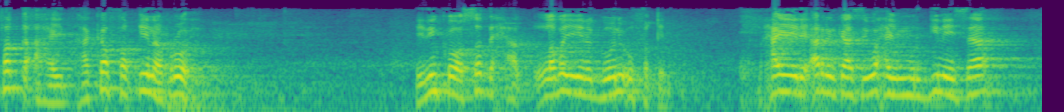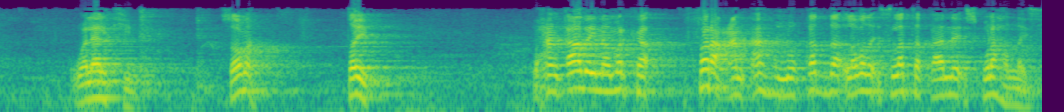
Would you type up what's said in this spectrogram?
faqa ahayd ha ka faqina ruux idinkoo saddexa labayayna gooni u faqin maxaa yeelay arrinkaasi waxay murginaysaa walaalkiin. Soo ma? Ayib waxaan qaadaynaa marka faracan ah luqadda labada isla taqaanee iskula hadlaysa.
